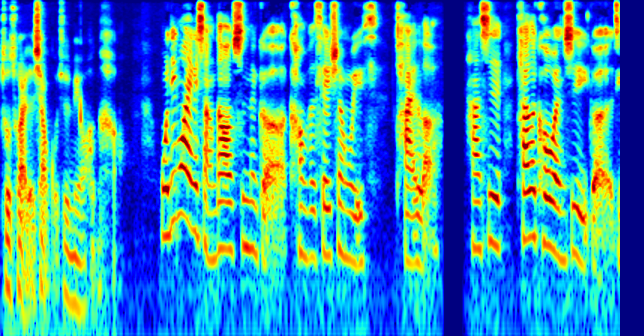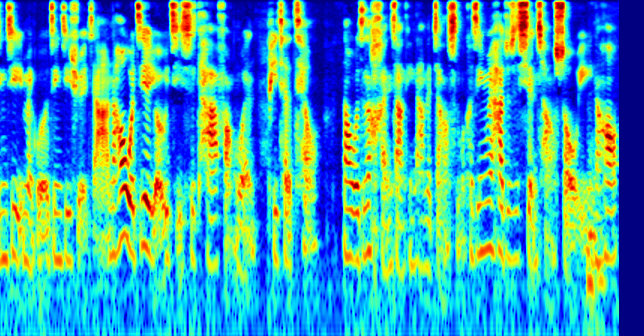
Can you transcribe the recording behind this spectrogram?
做出来的效果就是没有很好。我另外一个想到是那个 Conversation with Tyler，他是 Tyler Cohen 是一个经济美国的经济学家，然后我记得有一集是他访问 Peter Thiel，然后我真的很想听他们讲什么，可是因为他就是现场收音，然后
